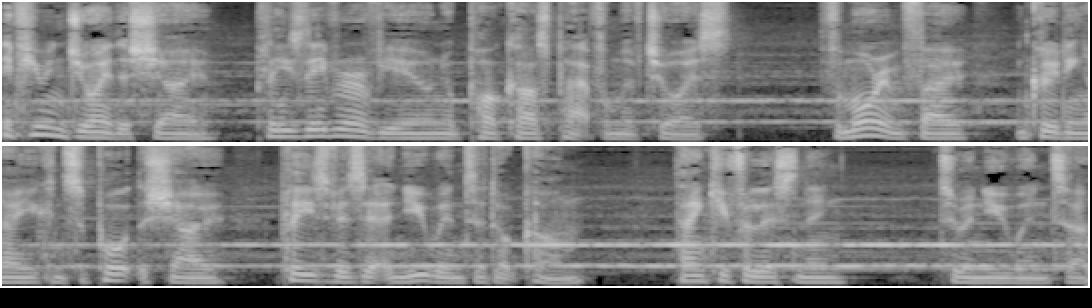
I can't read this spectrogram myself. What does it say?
If you enjoy the show, please leave a review on your podcast platform of choice. For more info, including how you can support the show, please visit anewwinter.com. Thank you for listening to A New Winter.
